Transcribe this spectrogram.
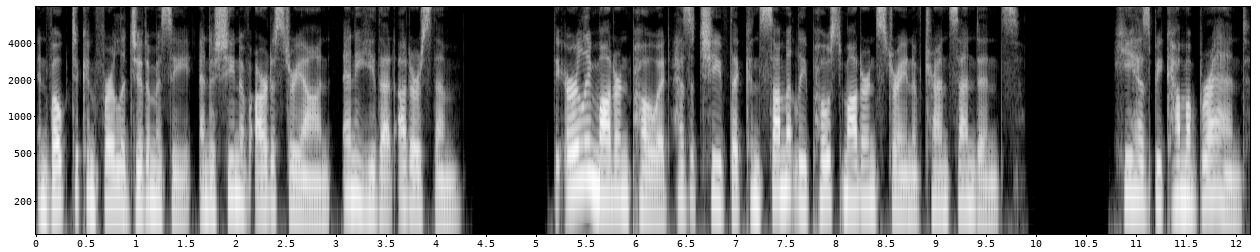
invoked to confer legitimacy and a sheen of artistry on any he that utters them. The early modern poet has achieved that consummately postmodern strain of transcendence. He has become a brand.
